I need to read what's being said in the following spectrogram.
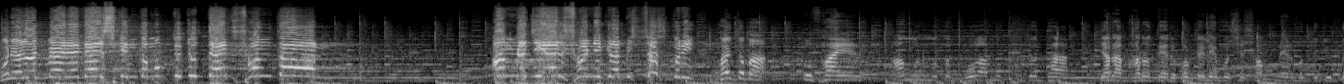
মনে রাখবেন দেশ কিন্তু মুক্তিযুদ্ধের সন্তান। আমরা জিয়ার সৈনিকরা বিশ্বাস করি, হয়তোবা তোফায়েল আমন মতো ভুয়া মুক্তিযোদ্ধা যারা ভারতের হোটেলে বসে স্বপ্নের মধ্যে যুদ্ধ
